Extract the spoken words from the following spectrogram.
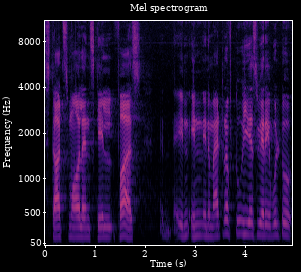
start small, and scale fast, in, in, in a matter of two years, we are able to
